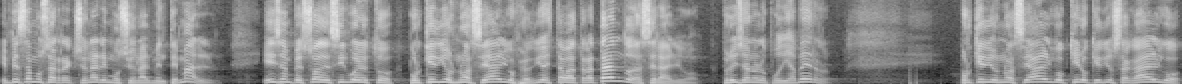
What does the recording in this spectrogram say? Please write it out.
empezamos a reaccionar emocionalmente mal ella empezó a decir, bueno, esto, ¿por qué Dios no hace algo? Pero Dios estaba tratando de hacer algo, pero ella no lo podía ver. ¿Por qué Dios no hace algo? Quiero que Dios haga algo.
